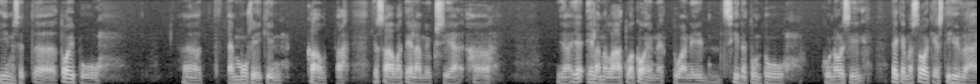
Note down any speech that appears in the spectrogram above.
ihmiset ö, toipuu ö, tämän musiikin kautta ja saavat elämyksiä ö, ja elämänlaatua kohennettua, niin siinä tuntuu, kun olisi tekemässä oikeasti hyvää.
